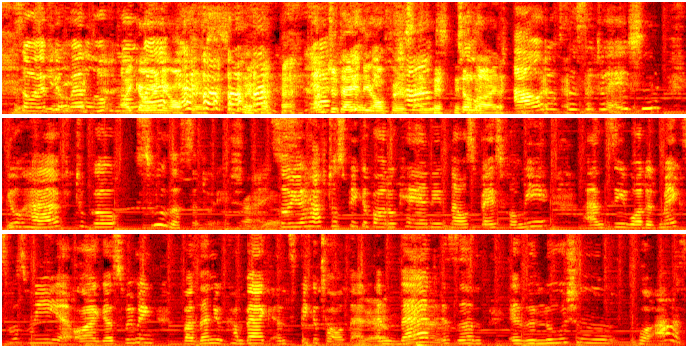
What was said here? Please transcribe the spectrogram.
So if you're middle of nowhere, I nowhere, go in the office. Yeah, I'm today in the you- you office and can't till go night. out of the situation, you have to go through the situation. Right. So you have to speak about, okay, I need now space for me and see what it makes with me, or I go swimming, but then you come back and speak about that. Yeah. And that Yeah. is an evolution for us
